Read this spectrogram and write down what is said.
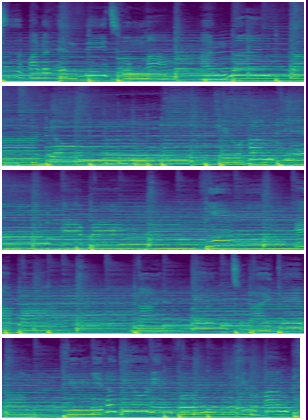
门，赐下了恩惠，充满爱家乡。求喊天阿爸，天阿爸，爱的主，爱的王，求你来救灵魂。求喊天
